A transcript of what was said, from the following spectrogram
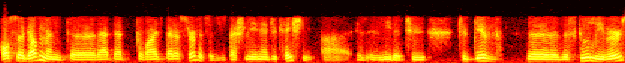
also, a government uh, that that provides better services, especially in education, uh, is, is needed to to give the the school leavers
